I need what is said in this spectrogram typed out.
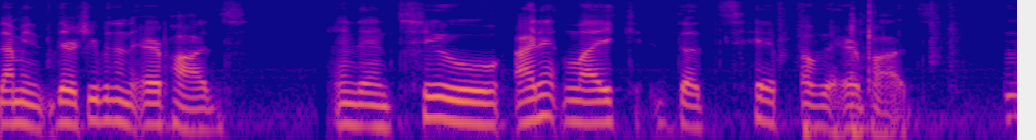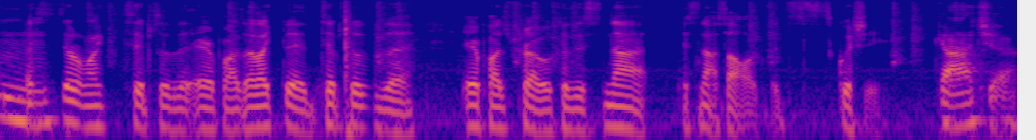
I mean, they were cheaper than the AirPods, and then two, I didn't like the tip of the AirPods. I Hmm. still don't like the tips of the AirPods. I like the tips of the AirPods Pro because it's not it's not solid. It's squishy. Gotcha.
